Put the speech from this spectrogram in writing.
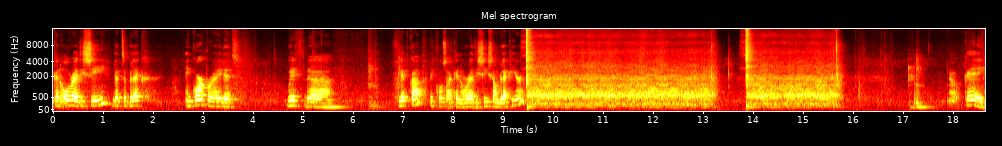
can already see that the black incorporated with the flip cup because I can already see some black here. Okay.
